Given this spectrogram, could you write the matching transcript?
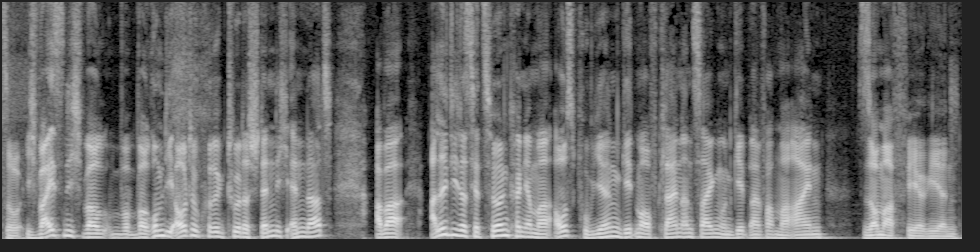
So, ich weiß nicht, wa warum die Autokorrektur das ständig ändert, aber alle, die das jetzt hören, können ja mal ausprobieren. Geht mal auf Kleinanzeigen und gebt einfach mal ein Sommerferien.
